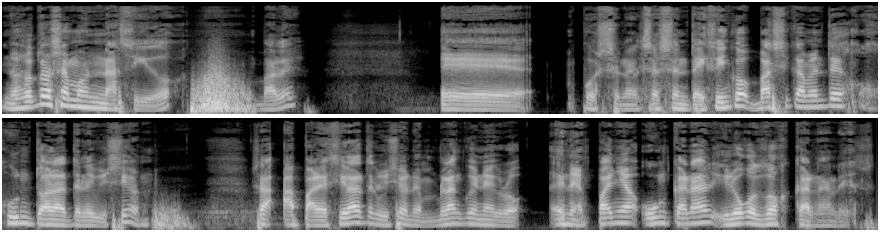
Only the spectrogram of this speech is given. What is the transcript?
nosotros hemos nacido, ¿vale? Eh, pues en el 65, básicamente junto a la televisión. O sea, apareció la televisión en blanco y negro en España un canal y luego dos canales.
